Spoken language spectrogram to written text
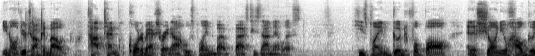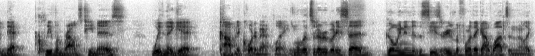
you know, if you're talking about top 10 quarterbacks right now, who's playing the best, he's not on that list. He's playing good football, and it's showing you how good that Cleveland Browns team is when they get competent quarterback play. Well, that's what everybody said going into the season, or even before they got Watson. They're like,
